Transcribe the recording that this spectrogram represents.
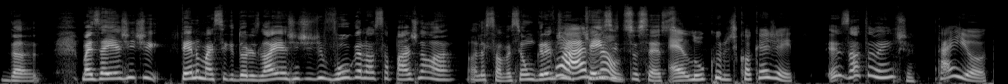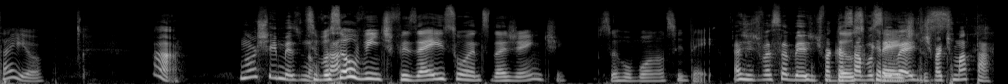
Da... Mas aí a gente, tendo mais seguidores lá, e a gente divulga a nossa página lá. Olha só, vai ser um grande Claro, case não. de sucesso. é lucro de qualquer jeito. Exatamente. Tá aí, ó, tá aí, ó. Ah, não achei mesmo, não. Se tá? você ouvinte fizer isso antes da gente, você roubou a nossa ideia. A gente vai saber, a gente vai Deus caçar você e vai- a créditos. gente vai te matar.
